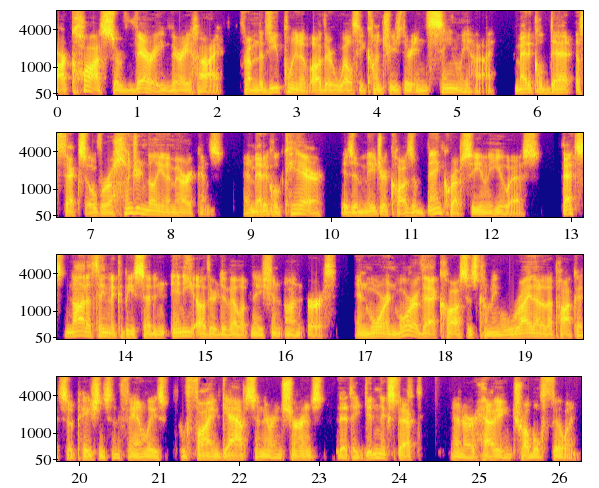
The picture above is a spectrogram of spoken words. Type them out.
our costs are very, very high. From the viewpoint of other wealthy countries, they're insanely high. Medical debt affects over 100 million Americans, and medical care is a major cause of bankruptcy in the US. That's not a thing that could be said in any other developed nation on earth. And more and more of that cost is coming right out of the pockets of patients and families who find gaps in their insurance that they didn't expect and are having trouble filling.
